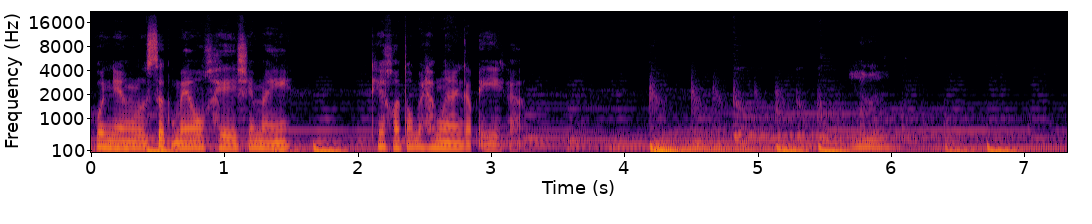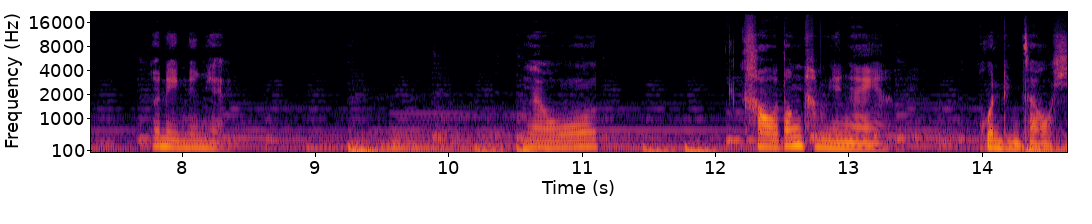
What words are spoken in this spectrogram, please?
คุณยังรู้สึกไม่โอเคใช่ไหม ที่เขาต้องไปทำงานกับเอกอะอืมก็นิดนึงแหละแล้วเขาต้องทำยังไงอะคุณถึงจะโอเค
